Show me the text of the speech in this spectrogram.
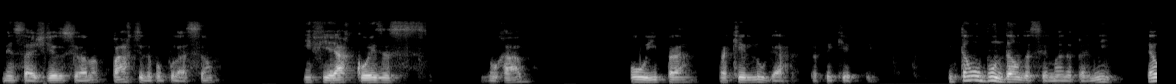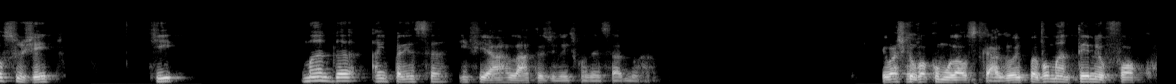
mensageiros, sei lá, parte da população, enfiar coisas no rabo ou ir para aquele lugar, para PQP. Então, o bundão da semana, para mim, é o sujeito que manda a imprensa enfiar latas de leite condensado no rabo. Eu acho que eu vou acumular os casos. Eu vou manter meu foco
